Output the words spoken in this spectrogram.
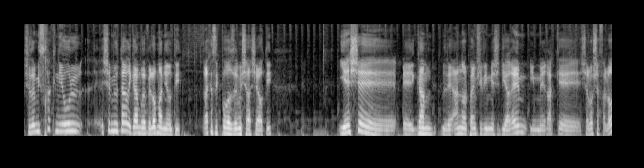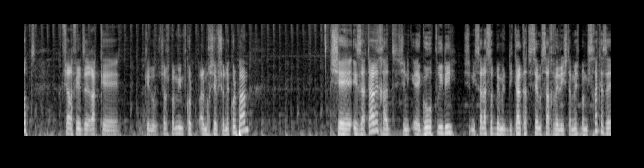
שזה משחק ניהול שמיותר לגמרי ולא מעניין אותי, רק הסיפור הזה משעשע אותי. יש uh, uh, גם לאנו 2070 יש DRM עם uh, רק שלוש הפעלות, אפשר להפעיל את זה רק כאילו שלוש פעמים כל, על מחשב שונה כל פעם. שאיזה אתר אחד, גורו פרידי, שניסה לעשות בדיקה על כרטיסי מסך ולהשתמש במשחק הזה,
